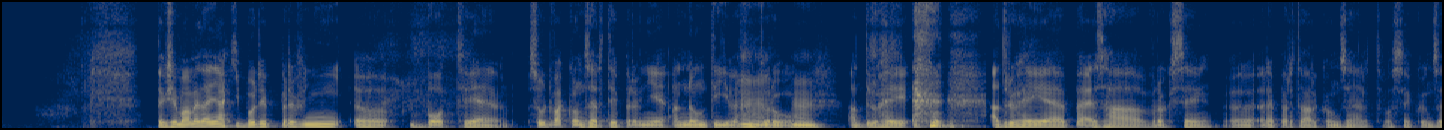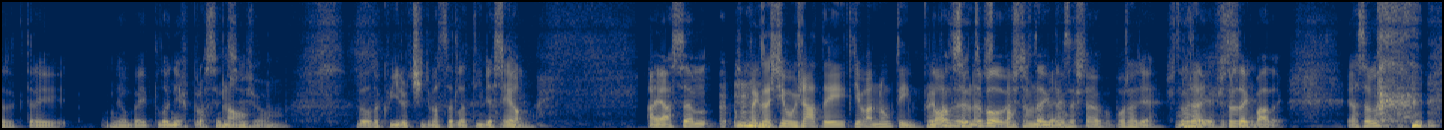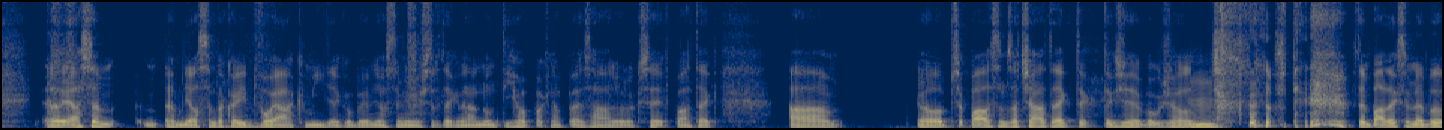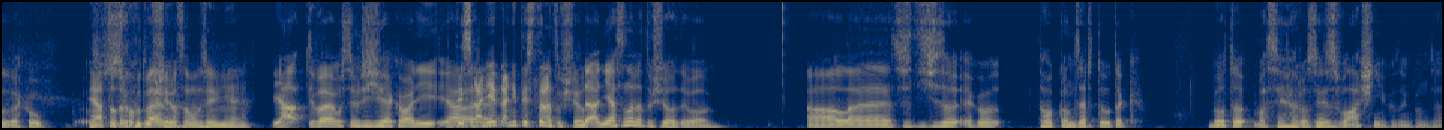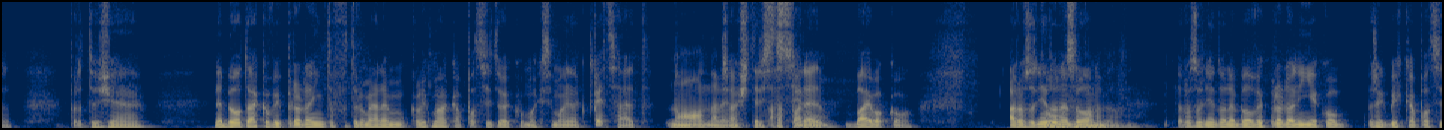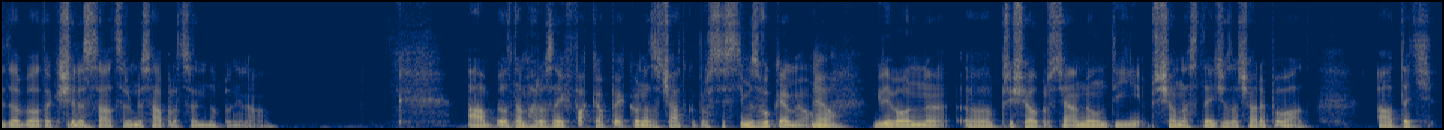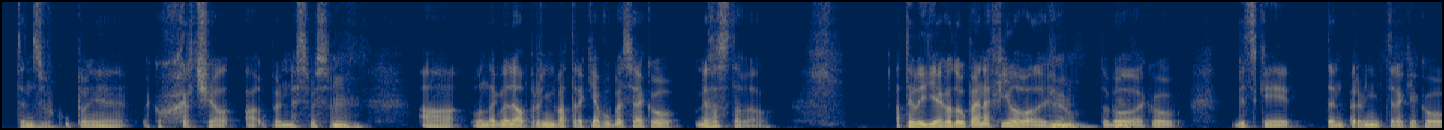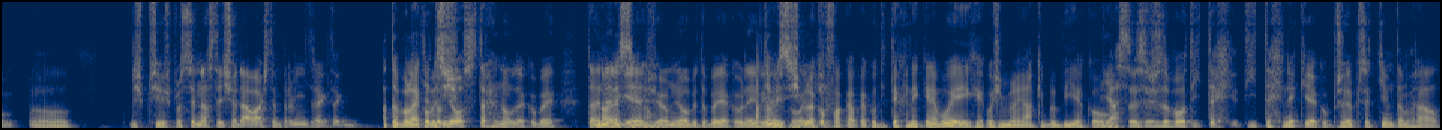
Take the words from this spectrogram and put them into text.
Takže máme tady nějaký body. První uh, bod je, jsou dva koncerty. První je Unknown T ve Futuru mm. a druhý a druhý je PSH v Roxy uh, repertoár koncert. Vlastně koncert, který měl být loni v prosinci, No, že no. Bylo to k výročí 20 letý desky. Jo. A já jsem, tak začni možná ty tím Unknown Team. no, tam jsem to bylo tam čtvrtek, tak začneme po pořadě. Čtvrtek, pořadě, čtvrtek, přesně. pátek. Já jsem, já jsem, měl jsem takový dvoják mít, jakoby, měl jsem ji ve čtvrtek na Unknown pak na PSH do Roxy v pátek a jo, přepálil jsem začátek, tak, takže bohužel Hmm. v ten pátek jsem nebyl jako Já to trochu schopen- tušil samozřejmě. Já, ty vole, já musím říct, že jako ani... Já, Ty jsi, ani, ani ty jsi to netušil. ne, ani já jsem to netušil, ty vole. Ale co se týče to, jako toho koncertu, tak bylo to vlastně hrozně zvláštní, jako ten koncert. Protože nebylo to jako vyprodaný, to Futurum, já nevím, kolik má kapacitu, jako maximálně tak 500, No, nevím. třeba Asi, 450 no. by oko. A rozhodně to Dlouho jsem nebylo, nebyl. rozhodně to nebylo vyprodaný, jako řekl bych, kapacita byla Hmm. tak 60-70% naplněná. A byl tam hrozný fuck up jako na začátku prostě s tím zvukem, jo. Jo. Kdy on uh, přišel prostě Unknown T, přišel na stage a začal rapovat. A teď ten zvuk úplně jako chrčel a úplně nesmyslný. Mhm. A on takhle dal první dva tracky a vůbec se jako nezastavil. A ty lidi jako to úplně nefílovali, že jo. Hmm. To bylo jako vždycky ten první track jako uh, když přijdeš prostě na stage a dáváš ten první track, tak A to bylo jako jako to myslíš, mělo strhnout, jakoby ta No, energie, jasně, no. že jo, mělo by to být jako a to myslíš, byl jako fuck up jako ty techniky nebo jejich, jako že měli nějaký blbý jako... Já si myslím, že to bylo té tech, tý techniky, jako protože předtím tam hrál,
